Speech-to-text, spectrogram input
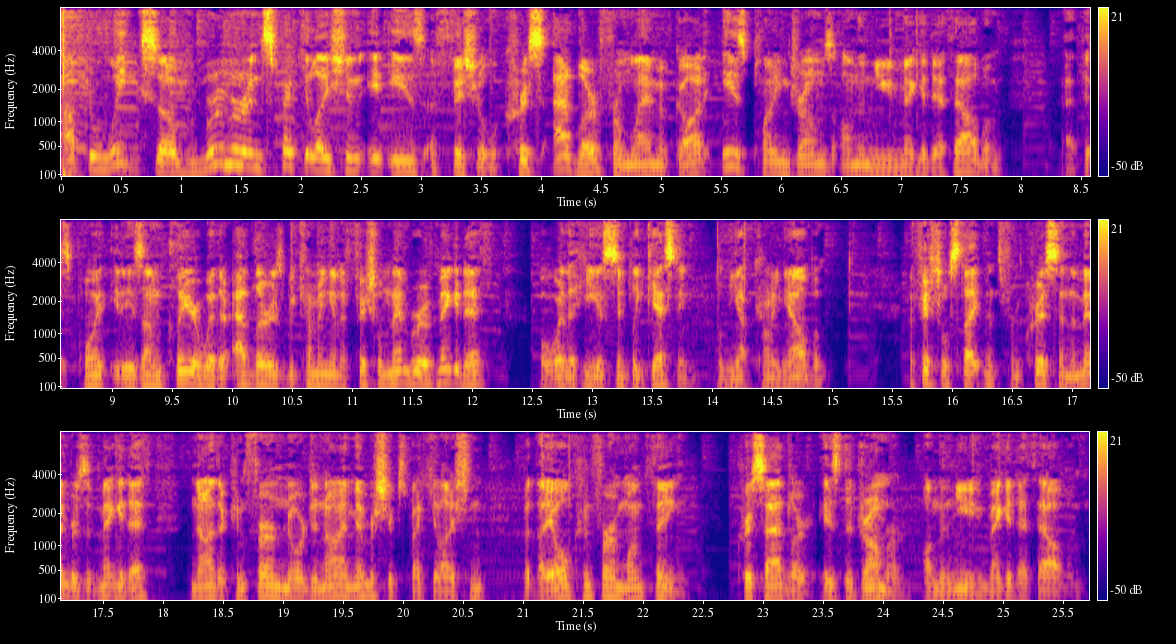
After weeks of rumour and speculation, it is official. Chris Adler from Lamb of God is playing drums on the new Megadeth album. At this point, it is unclear whether Adler is becoming an official member of Megadeth or whether he is simply guesting on the upcoming album. Official statements from Chris and the members of Megadeth neither confirm nor deny membership speculation, but they all confirm one thing. Chris Adler is the drummer on the new Megadeth album.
